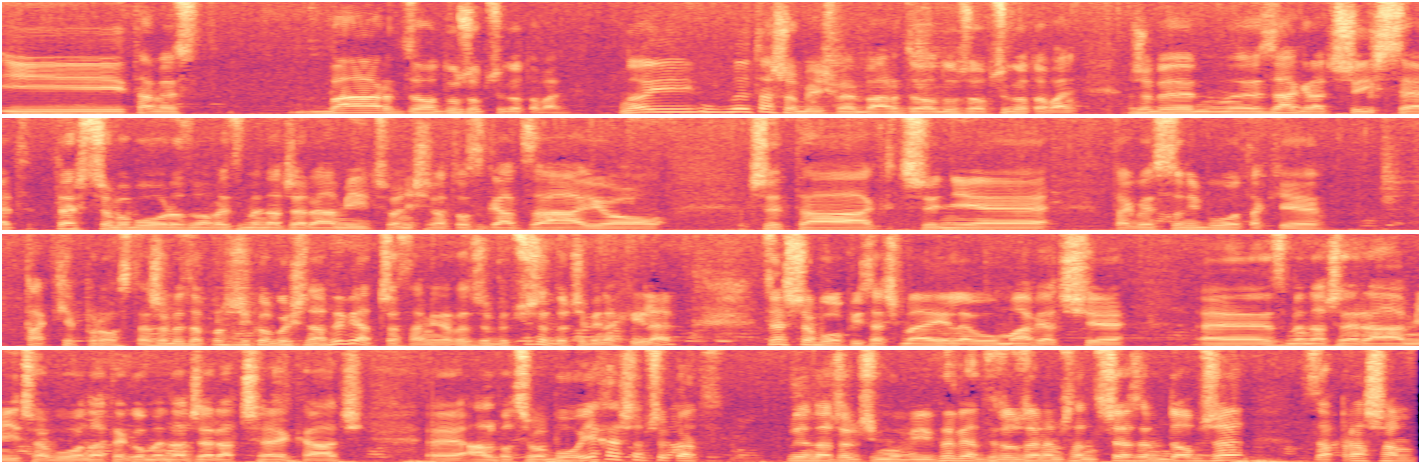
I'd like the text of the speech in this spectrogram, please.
I tam jest bardzo dużo przygotowań. No i my też robiliśmy bardzo dużo przygotowań. Żeby zagrać czyjś set, też trzeba było rozmawiać z menadżerami, czy oni się na to zgadzają, czy tak, czy nie. Tak więc to nie było takie, takie proste. Żeby zaprosić kogoś na wywiad czasami, nawet żeby przyszedł do ciebie na chwilę, też trzeba było pisać maile, umawiać się e, z menadżerami, trzeba było na tego menadżera czekać, e, albo trzeba było jechać na przykład, menadżer ci mówi, wywiad z Rogerem Sanchezem, dobrze, zapraszam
